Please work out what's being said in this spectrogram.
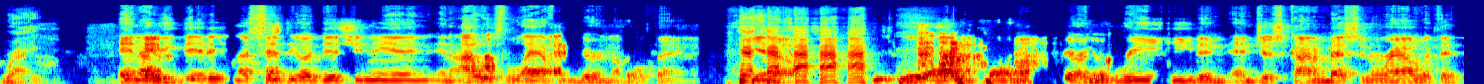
Right. And I redid it, and I sent the audition in, and I was laughing during the whole thing. You know, we were having fun during the read and and just kind of messing around with it.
